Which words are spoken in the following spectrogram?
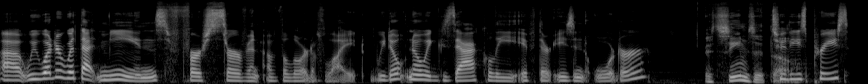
Uh, we wonder what that means, first servant of the Lord of Light. We don't know exactly if there is an order It seems it though. to these priests.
